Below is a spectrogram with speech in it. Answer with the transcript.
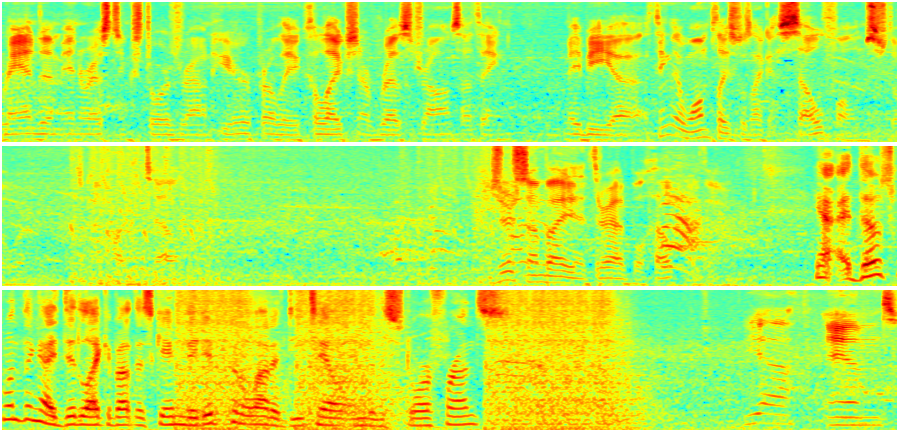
random, interesting stores around here. Probably a collection of restaurants. I think maybe uh, I think that one place was like a cell phone store. It's kind of hard to tell. I'm sure somebody in the Thread will help. Yeah, that was one thing I did like about this game. They did put a lot of detail into the storefronts. Yeah, and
